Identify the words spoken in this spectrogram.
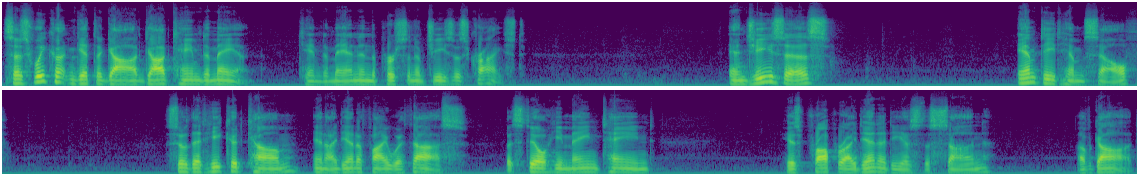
Since we couldn't get to God, God came to man, came to man in the person of Jesus Christ. And Jesus emptied himself so that he could come and identify with us, but still he maintained his proper identity as the Son of God.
